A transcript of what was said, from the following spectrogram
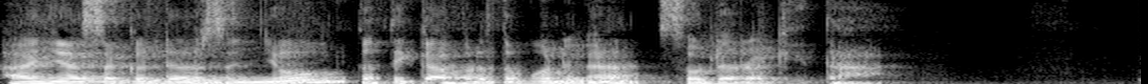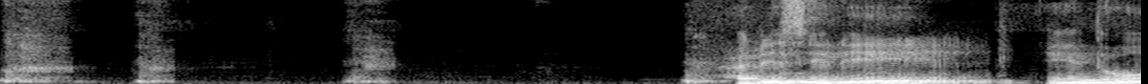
hanya sekedar senyum ketika bertemu dengan saudara kita. Hadis ini itu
